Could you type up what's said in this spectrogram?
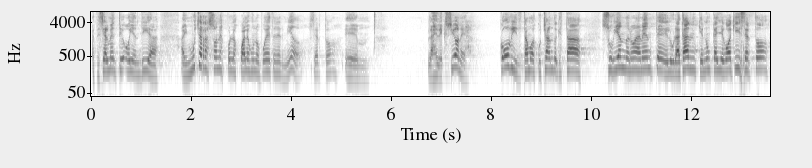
especialmente hoy en día, hay muchas razones por las cuales uno puede tener miedo, ¿cierto? Eh, las elecciones, COVID, estamos escuchando que está subiendo nuevamente el huracán que nunca llegó aquí, ¿cierto?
